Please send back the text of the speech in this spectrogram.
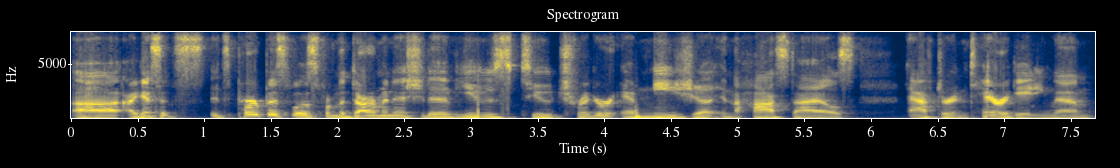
Uh, I guess its its purpose was from the Dharma Initiative used to trigger amnesia in the hostiles after interrogating them,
